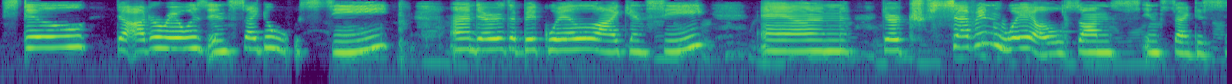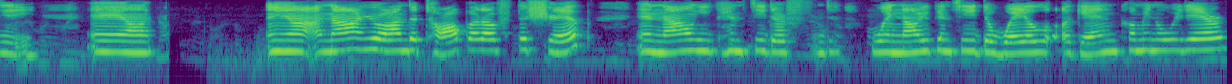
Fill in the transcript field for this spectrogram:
Still the other whale is inside the sea and there is a big whale I can see. And there are seven whales on inside the sea, and and now you're on the top of the ship, and now you can see the when now you can see the whale again coming over there.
